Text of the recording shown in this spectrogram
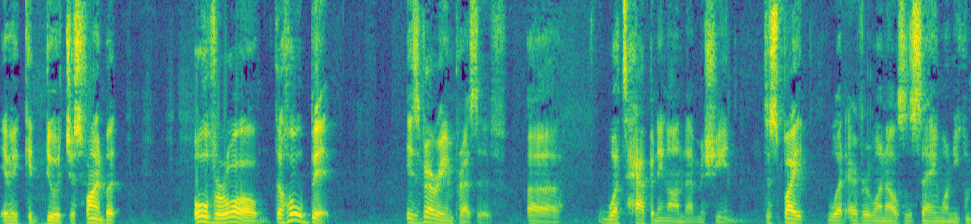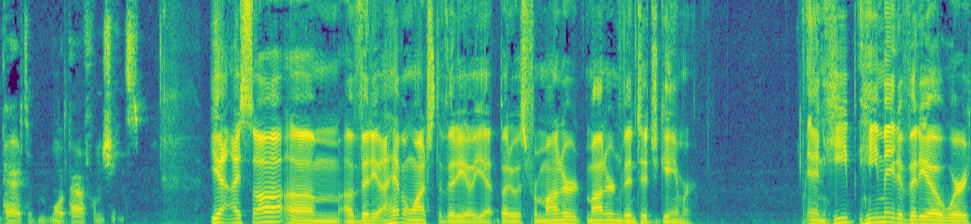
if it could do it just fine. But overall, the whole bit is very impressive uh, what's happening on that machine, despite what everyone else is saying when you compare it to more powerful machines. Yeah, I saw um, a video. I haven't watched the video yet, but it was from Modern Modern Vintage Gamer, and he he made a video where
